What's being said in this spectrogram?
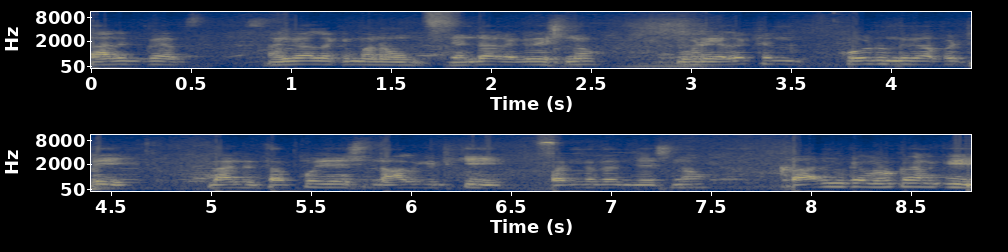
కార్మిక సంఘాలకి మనం జెండా ఎగరేసినాం. ఇప్పుడు ఎలక్షన్ కోడ్ ఉంది కాబట్టి దాన్ని తప్పు చేసి నాలుగిటికి పరిమితం చేసినాం. కార్మిక లోకానికి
